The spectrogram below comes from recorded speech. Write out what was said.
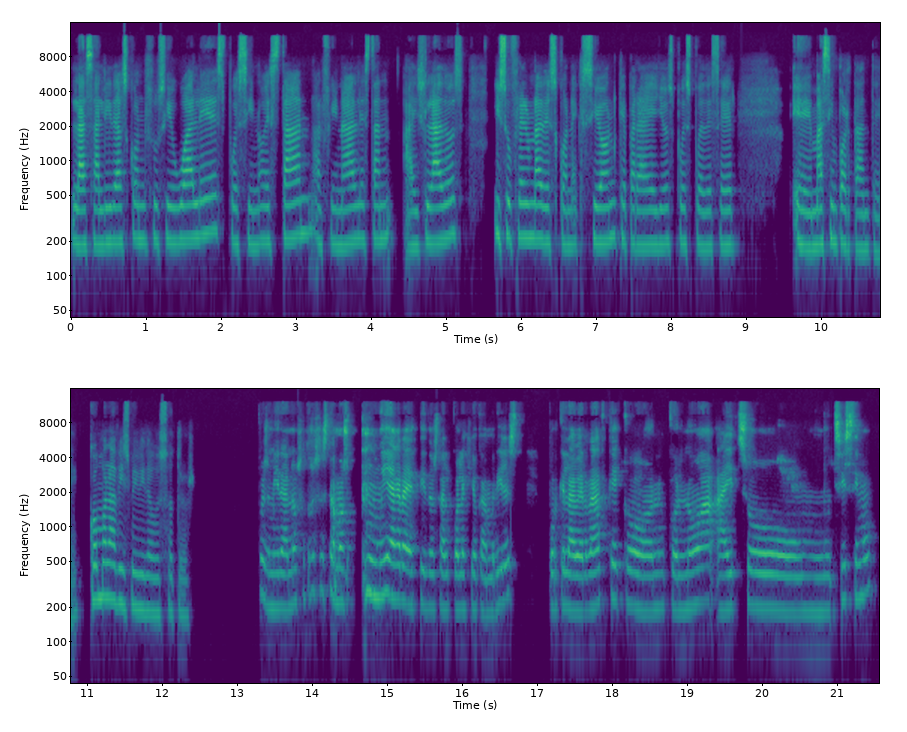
las salidas con sus iguales, pues si no están, al final están aislados y sufren una desconexión que para ellos pues puede ser eh, más importante. ¿Cómo la habéis vivido vosotros? Pues mira, nosotros estamos muy agradecidos al Colegio Cambrils porque la verdad que con, con ha hecho muchísimo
